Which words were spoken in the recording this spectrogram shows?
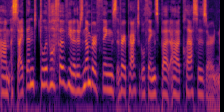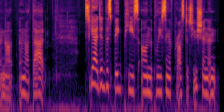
um, a stipend to live off of. You know, there's a number of things, very practical things, but uh, classes are, are not are not that. So yeah, I did this big piece on the policing of prostitution, and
